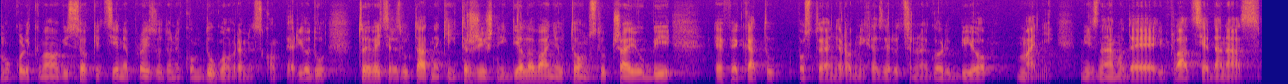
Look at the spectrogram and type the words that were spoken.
Ukoliko imamo visoke cijene proizvoda u nekom dugom vremenskom periodu, to je već rezultat nekih tržišnih djelovanja. U tom slučaju bi efekat postojanja robnih rezervi u Crnoj Gori bio manji. Mi znamo da je inflacija danas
